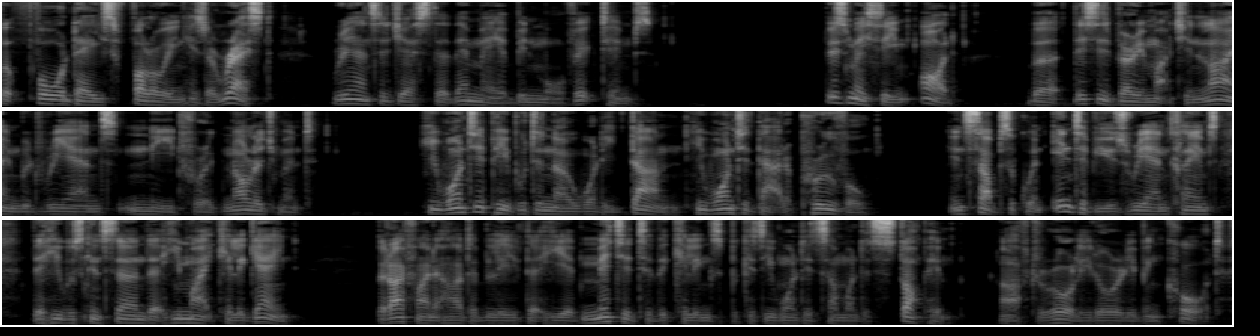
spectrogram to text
But four days following his arrest, Rian suggests that there may have been more victims. This may seem odd, but this is very much in line with Rian's need for acknowledgement. He wanted people to know what he'd done, he wanted that approval. In subsequent interviews, Rian claims that he was concerned that he might kill again, but I find it hard to believe that he admitted to the killings because he wanted someone to stop him. After all, he'd already been caught.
